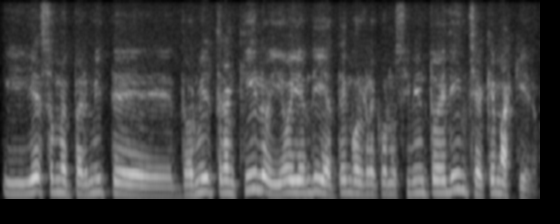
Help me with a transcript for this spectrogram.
y eso me permite dormir tranquilo y hoy en día tengo el reconocimiento del hincha, ¿qué más quiero?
